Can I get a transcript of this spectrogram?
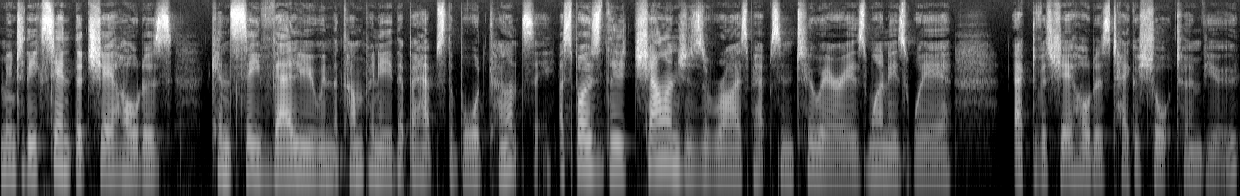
I mean, to the extent that shareholders can see value in the company that perhaps the board can't see. I suppose the challenges arise perhaps in two areas. One is where activist shareholders take a short term view,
